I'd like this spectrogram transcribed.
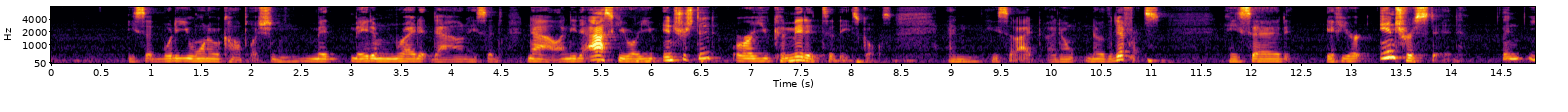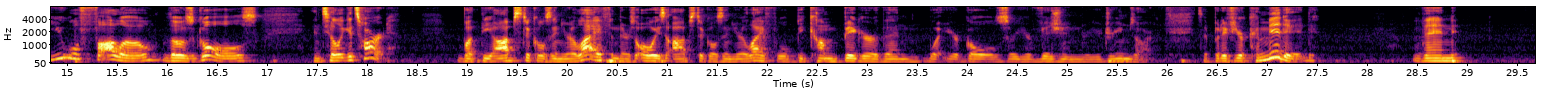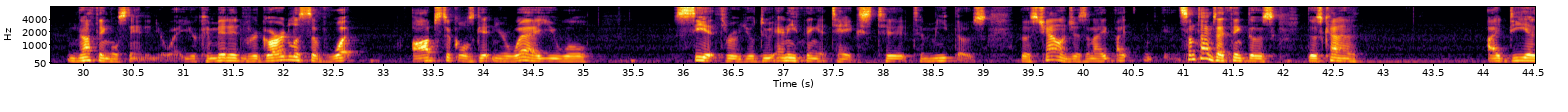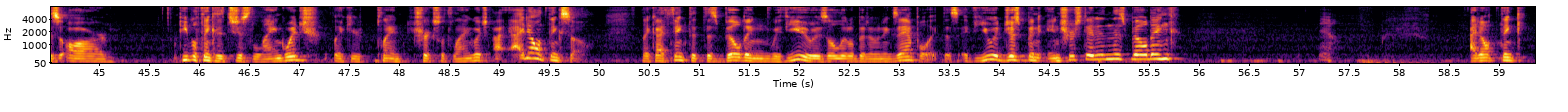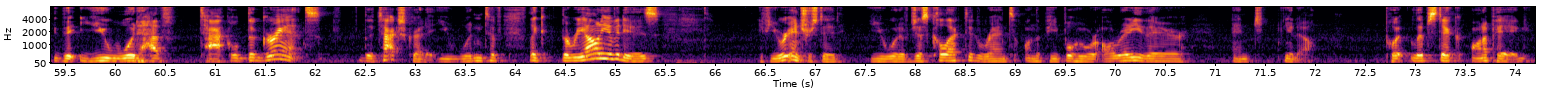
he said, "What do you want to accomplish?" And made made him write it down. He said, "Now I need to ask you: Are you interested or are you committed to these goals?" And he said, "I I don't know the difference." He said, "If you're interested, then you will follow those goals until it gets hard." but the obstacles in your life and there's always obstacles in your life will become bigger than what your goals or your vision or your dreams are so, but if you're committed then nothing will stand in your way you're committed regardless of what obstacles get in your way you will see it through you'll do anything it takes to to meet those those challenges and i, I sometimes i think those those kind of ideas are people think it's just language, like you're playing tricks with language. I, I don't think so. Like I think that this building with you is a little bit of an example like this. If you had just been interested in this building, Yeah. I don't think that you would have tackled the grant, the tax credit. You wouldn't have like the reality of it is if you were interested, you would have just collected rent on the people who were already there and, you know, put lipstick on a pig.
